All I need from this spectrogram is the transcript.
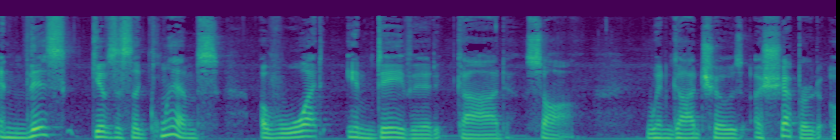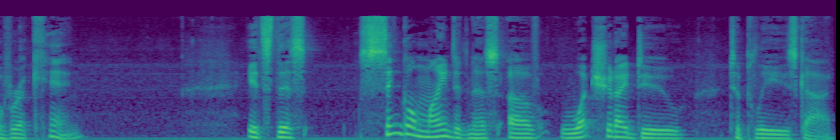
And this gives us a glimpse of what in David God saw when God chose a shepherd over a king. It's this single mindedness of what should I do to please God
